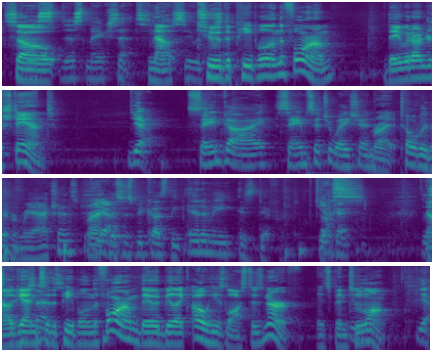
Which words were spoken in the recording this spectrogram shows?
So This, this makes sense. now see to the people in the forum, they would understand. Yeah. Same guy, same situation, Right. totally different reactions. Right. Yeah. This is because the enemy is different. Yes. Okay. This now makes again, to the people in the forum, they would be like, "Oh, he's lost his nerve. It's been too long." Yeah.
